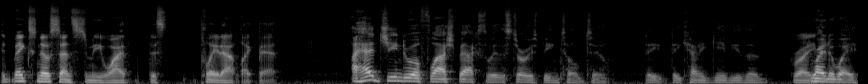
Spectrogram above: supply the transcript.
it makes no sense to me why this played out like that. I had Jean DeWolff flashbacks the way the story was being told too. They they kind of gave you the Right. away.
